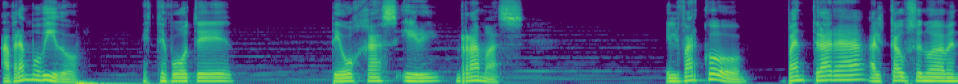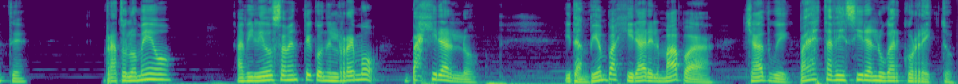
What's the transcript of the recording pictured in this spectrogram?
habrán movido este bote de hojas y ramas. El barco va a entrar al cauce nuevamente. Ratolomeo, habilidosamente con el remo, va a girarlo. Y también va a girar el mapa. Chadwick va esta vez ir al lugar correcto.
